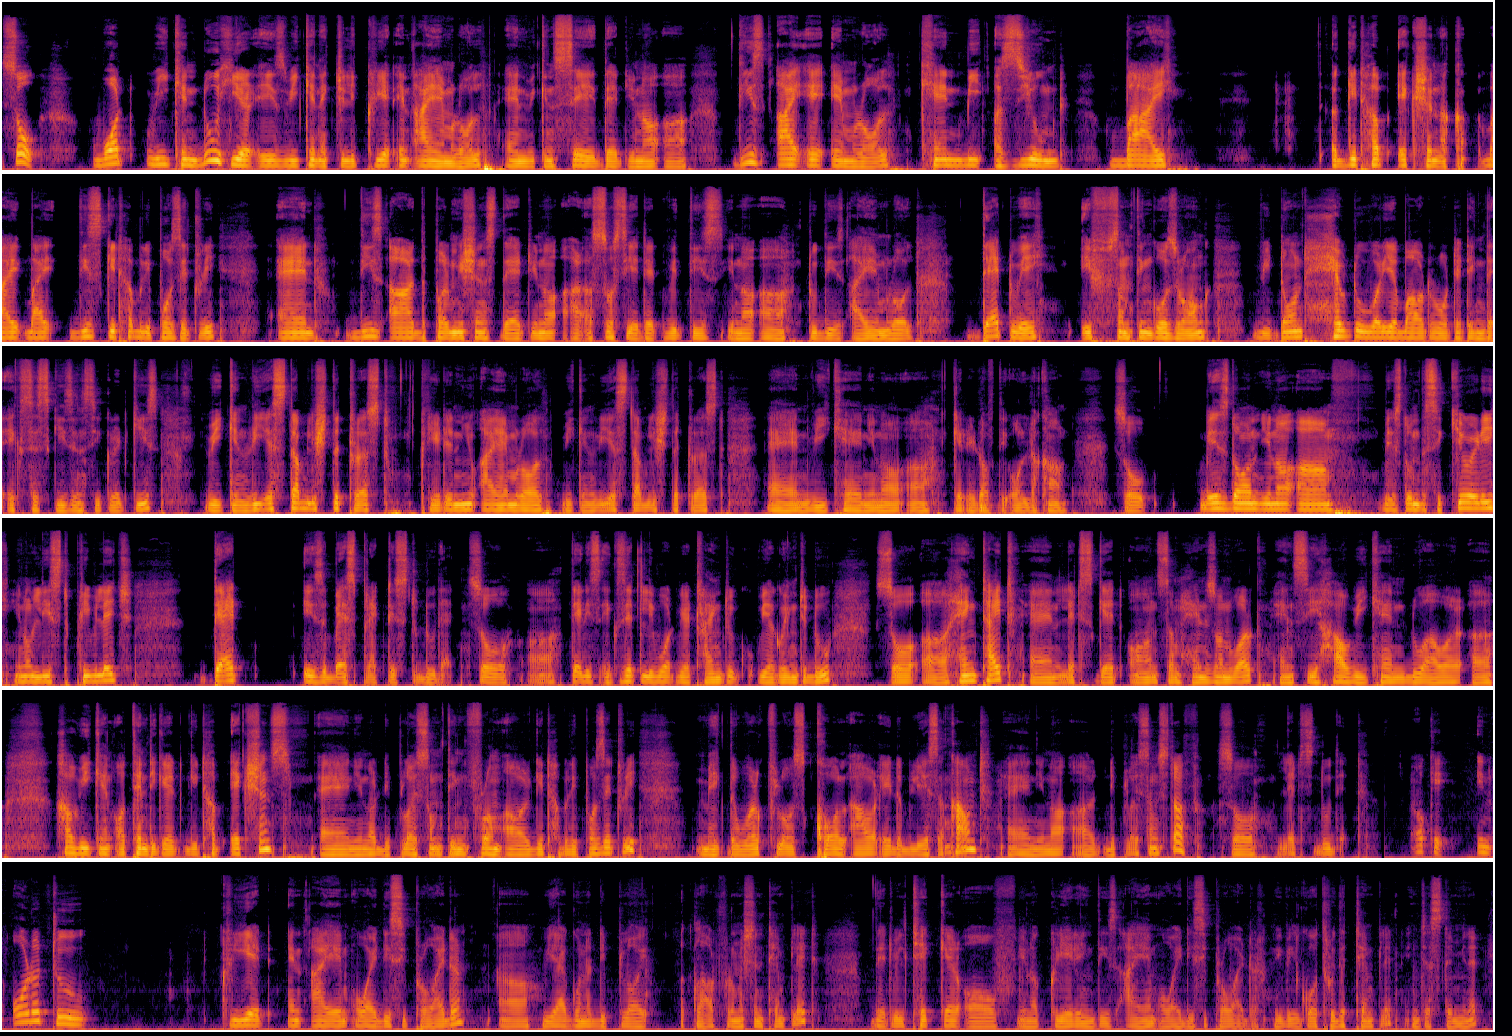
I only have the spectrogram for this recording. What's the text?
So what we can do here is we can actually create an IAM role and we can say that you know uh, this IAM role can be assumed by a GitHub action by by this GitHub repository and these are the permissions that you know are associated with this you know uh, to this IAM role. That way if something goes wrong we don't have to worry about rotating the access keys and secret keys. We can re-establish the trust create a new IAM role. We can re-establish the trust and we can you know uh, get rid of the old account. So based on you know um, based on the security you know least privilege that is the best practice to do that. So uh, that is exactly what we are trying to we are going to do. So uh, hang tight and let's get on some hands-on work and see how we can do our uh, how we can authenticate github actions and you know deploy something from our github repository make the workflows call our aws account and you know uh, deploy some stuff. So let's do that. Okay. In order to create an IAM OIDC provider, uh, we are going to deploy a CloudFormation template that will take care of you know creating this IAM OIDC provider. We will go through the template in just a minute,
